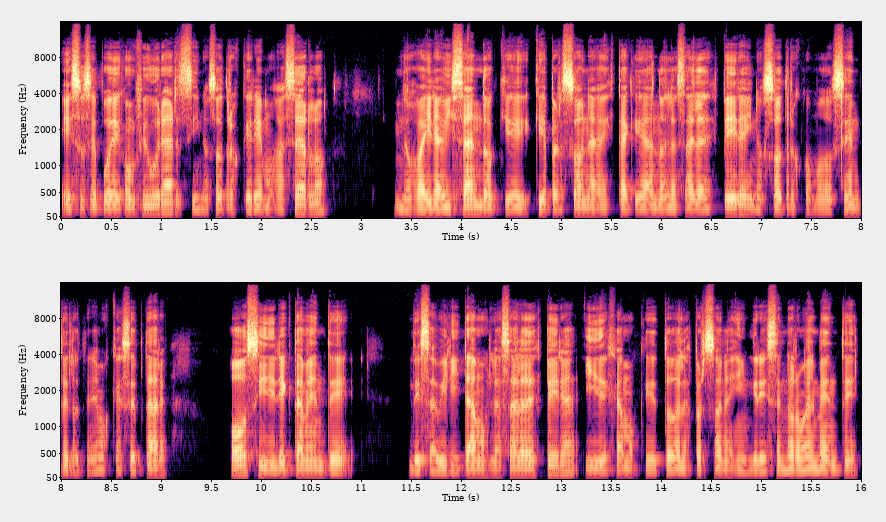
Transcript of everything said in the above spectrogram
Eso se puede configurar si nosotros queremos hacerlo. Nos va a ir avisando qué, persona está quedando en la sala de espera y nosotros como docentes lo tenemos que aceptar. O si directamente deshabilitamos la sala de espera y dejamos que todas las personas ingresen normalmente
